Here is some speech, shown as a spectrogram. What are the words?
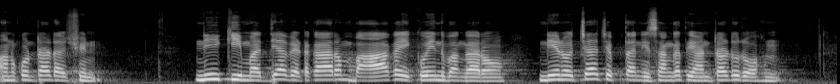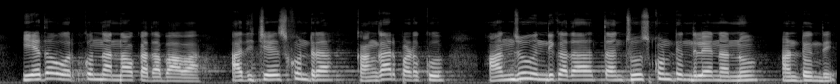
అనుకుంటాడు అశ్విన్. నీకు ఈ మధ్య వెటకారం బాగా ఎక్కువైంది బంగారం. నేను వచ్చా చెప్తా నీ సంగతి అంటాడు రోహన్. ఏదో వర్క్ ఉందన్నావు కదా బావా అది చేసుకుంట్రా కంగారు పడకు. అంజు ఉంది కదా తను చూసుకుంటుందిలే నన్ను అంటుంది.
